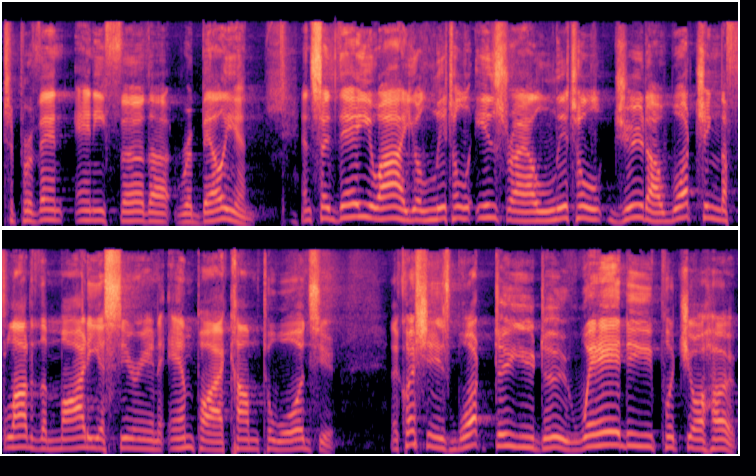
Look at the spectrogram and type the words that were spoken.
to prevent any further rebellion. And so there you are, your little Israel, little Judah, watching the flood of the mighty Assyrian Empire come towards you. And the question is, what do you do? Where do you put your hope?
